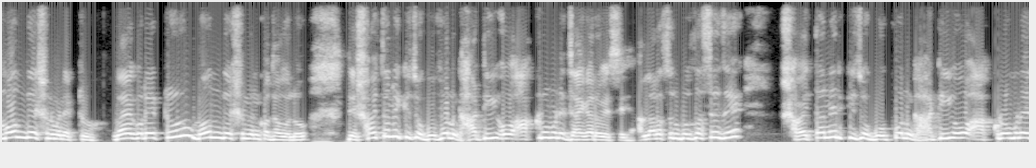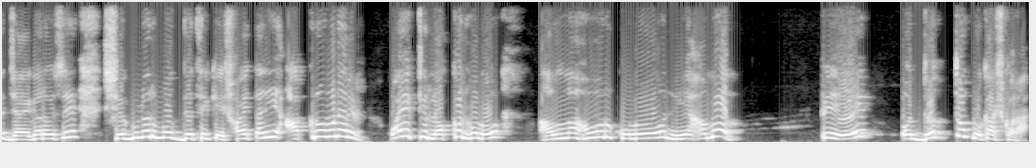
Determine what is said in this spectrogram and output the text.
মন দিয়ে শুনবেন একটু। দয়া করে একটু মন দিয়ে শুনবেন কথাগুলো। যে শয়তানের কিছু গোপন ঘাটি ও আক্রমণের জায়গা রয়েছে। আল্লাহ রাসুল বলতেছে যে, শয়তানের কিছু গোপন ঘাটি ও আক্রমণের জায়গা রয়েছে। সেগুলোর মধ্যে থেকে শয়তানি আক্রমণের কয়েকটি লক্ষণ হলো আল্লাহর কোন নিয়ামত পেয়ে অধ্যত্ব প্রকাশ করা।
